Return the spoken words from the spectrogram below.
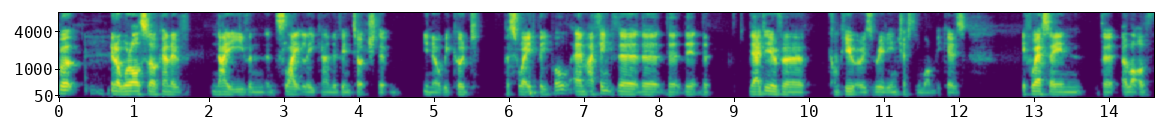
but you know, we're also kind of naive and, and slightly kind of in touch that you know we could persuade people. Um, I think the the the the the, the idea of a computer is a really interesting one because if we're saying that a lot of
